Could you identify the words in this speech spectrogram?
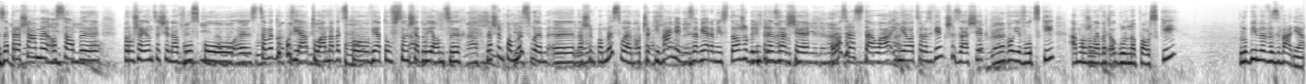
Zapraszamy osoby poruszające się na wózku e, z całego powiatu, a nawet z powiatów sąsiadujących. Naszym pomysłem, e, naszym pomysłem, oczekiwaniem i zamiarem jest to, żeby impreza się rozrastała i miała coraz większy zasięg wojewódzki, a może nawet ogólnopolski. Lubimy wyzwania.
